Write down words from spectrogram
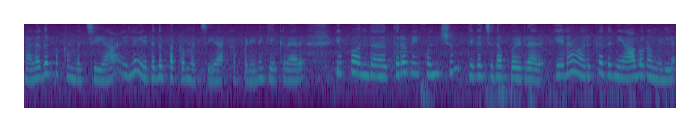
வலது பக்கம் வச்சியா இல்லை இடது பக்கம் வச்சியா அப்படின்னு கேட்குறாரு இப்போ அந்த துறவி கொஞ்சம் திகச்சு தான் போயிடுறாரு. ஏன்னா அவருக்கு அது ஞாபகம் இல்லை.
